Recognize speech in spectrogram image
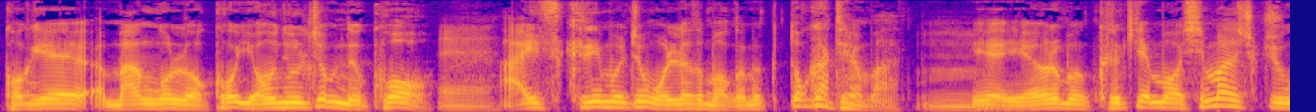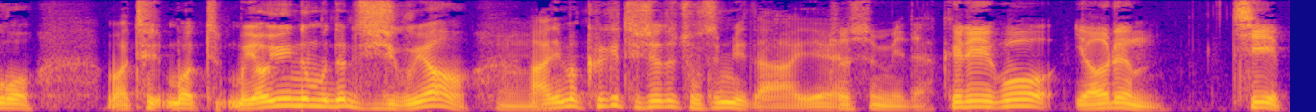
거기에 망고를 넣고 연유를 좀 넣고 예. 아이스크림을 좀 올려서 먹으면 똑같아요, 맛. 음. 예, 예, 여러분 그렇게 뭐 10만 원씩 주고 뭐, 드, 뭐, 뭐 여유 있는 분들은 드시고요. 음. 아니면 그렇게 드셔도 좋습니다. 예. 좋습니다. 그리고 여름 집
